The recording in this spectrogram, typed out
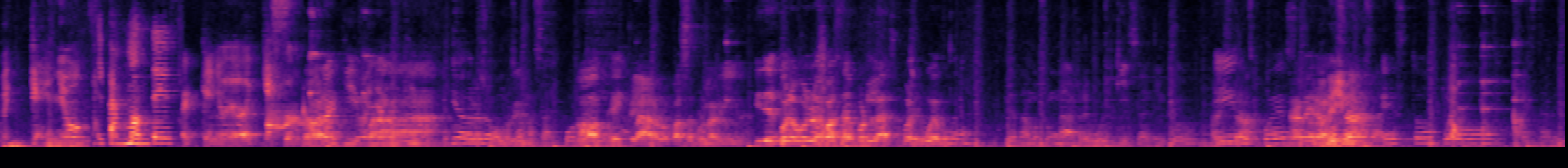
Pequeño. Saltamontes. Pequeño dedo de queso. Ahora aquí, bañalo Ah, aquí. Y ahora lo vamos a pasar por Ah, la ok. Claro, lo pasa por la harina. Y después lo vuelve a pasar por, la, por el huevo. Le damos una revolquiza en el huevo. Ahí y está. después A ver, vamos a... esto por esta vez.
